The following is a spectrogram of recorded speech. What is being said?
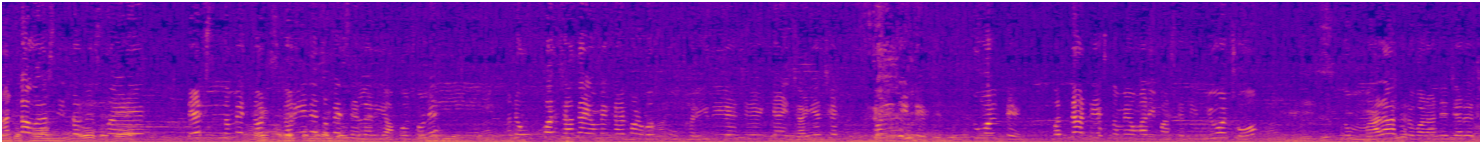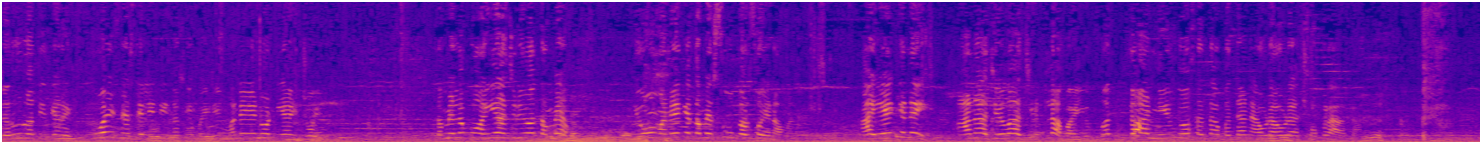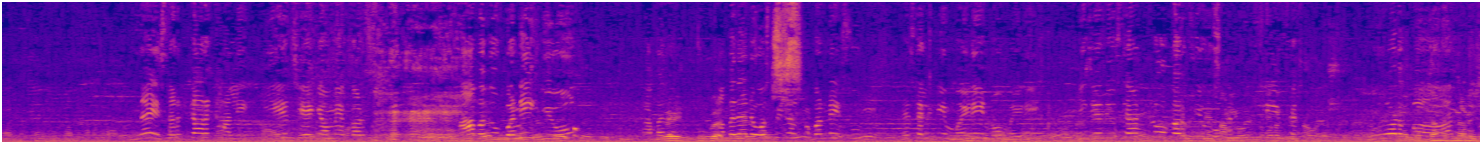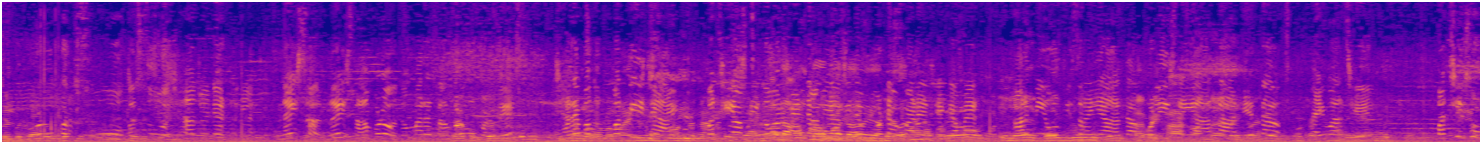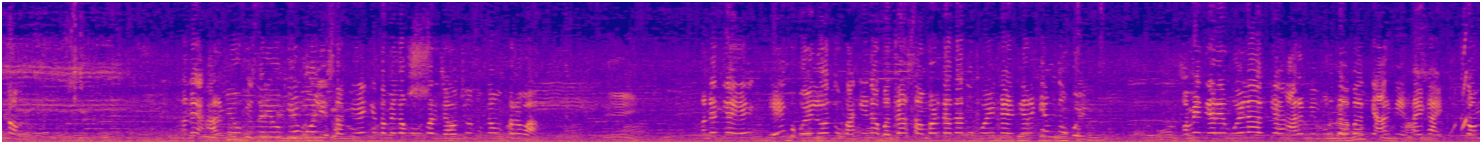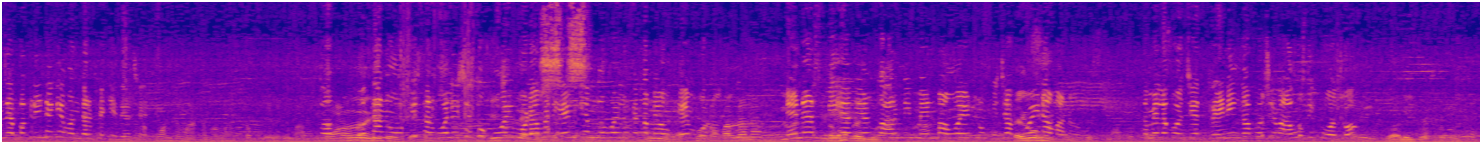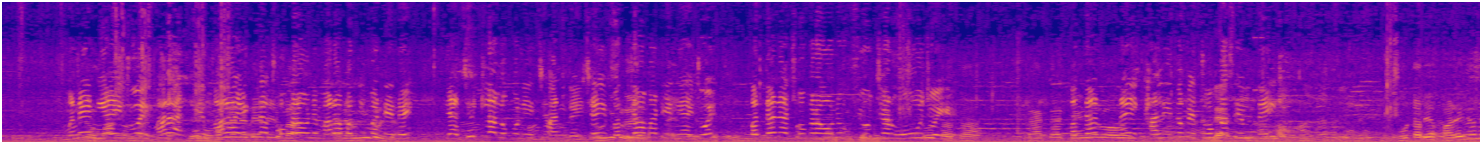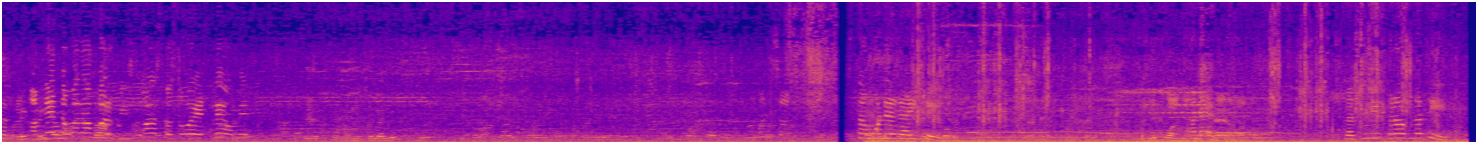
આટલા વર્ષની સર્વિસમાં એ ટેક્સ તમે ખર્ચ કરીને તમે સેલરી આપો છો ને? અને ઉપર જતા અમે કાંઈ પણ વસ્તુ ખરીદીએ છીએ ક્યાંય જઈએ છીએ ફરીથી ટેક્સ ટોલ ટેક્સ બધા ટેક્સ તમે અમારી પાસેથી લ્યો છો. તો મારા ઘરવાળાને જ્યારે જરૂર હતી ત્યારે કોઈ ફેસિલિટી નથી મળી મને એનો ન્યાય જોઈ. તમે લોકો અહીંયા જ રહ્યો તમે કયો મને કે તમે શું કરશો એના માટે આ એક નહીં આના જેવા જેટલા ભાઈઓ બધા નિર્દોષ હતા બધાને આવડા છોકરા હતા. નહીં સરકાર ખાલી એ છે કે અમે કરશું. આ બધું બની ગયું. આ બધા- બધાને હોસ્પિટલ ખબર નહીં શું ફેસિલિટી મળી ન મળી. બીજે દિવસે આટલો કરફ્યુ રોડ બંધ બસો બસો જ્યાં જોઈને નહીં સર, નહીં, સાંભળો, તમારે સાંભળવું પડશે. જ્યારે બધું પતી જાય પછી આર્મી ઓફિસર અહીંયા હતા પછી શું કામ? અને આર્મી ઓફિસર એવું બોલી શકે કે તમે લોકો ઉપર જાઓ છો, શું કામ ફરવા? અને ત્યાં એક બોલ્યો તો બાકીના બધા સાંભળતા હતા, તો કોઈ કાંઈ ત્યારે કેમ ન બોલ્યું? અમે ત્યારે બોલ્યા કે આર્મી મુર્દાબાદ, કે આર્મી હાય હાય તો અમને પકડીને પોતાનું ઓફિસર બોલે છે તો કોઈ મોઢામાંથી એમ કેમ ન બોલ્યું કે તમે આવું કેમ બોલો મેનર્સ બિહેવિયર તો આર્મી મેનમાં હોય એટલું બીજા કોઈ ના માનો તમે લોકો જે ટ્રેનિંગ આપો છો એમાં આવું શીખવો છો? મને ન્યાય જોઈ મારા મારા એકના છોકરાઓને મારા પતિ માટે નહીં ત્યાં જેટલા લોકોની જાન ગઈ છે એ બધા માટે ન્યાય જોઈ. બધાના છોકરાઓનું ફ્યુચર હોવું જોઈએ. બધા નહીં ખાલી તમે ચોક્કસ એમ નહીં. અમને તમારા પર વિશ્વાસ હતો એટલે અમે જાય છે. અને કશ્મીર ખરાબ નથી.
